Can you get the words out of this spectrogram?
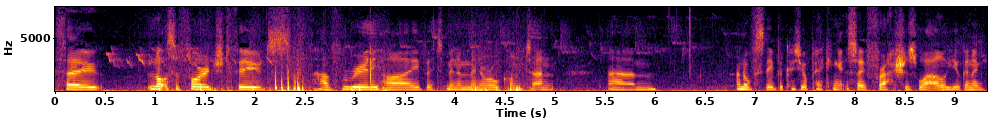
So, lots of foraged foods have really high vitamin and mineral content. Um, and obviously, because you're picking it so fresh as well, you're going to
